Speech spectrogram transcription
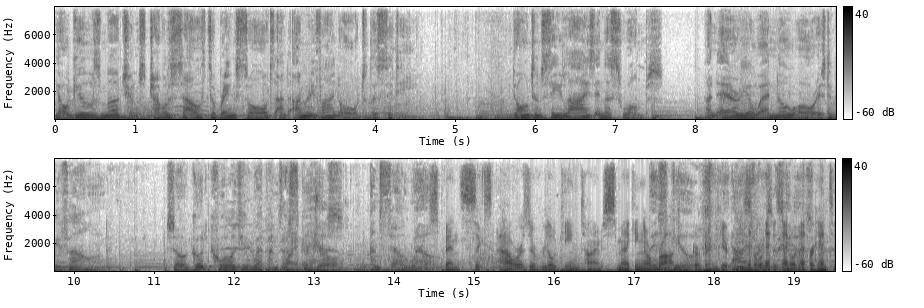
your guild's merchants travel south to bring swords and unrefined ore to the city. Daunton Sea lies in the swamps, an area where no ore is to be found. So good quality weapons are Minor scarce Joel. And sell well. Spend six hours of real game time smacking a This rock in guild, order for him to get resources in order for him to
